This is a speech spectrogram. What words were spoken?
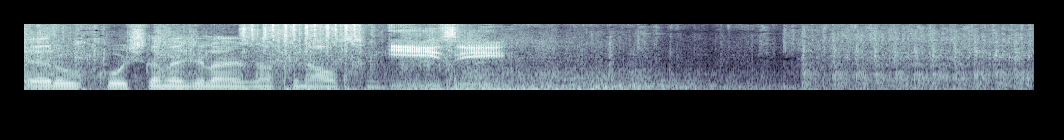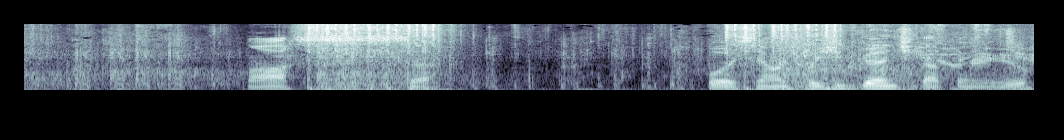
Era o coach da Mad Lions na final, sim. Easy. Nossa. Pô, esse round foi gigante da PEN, viu?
